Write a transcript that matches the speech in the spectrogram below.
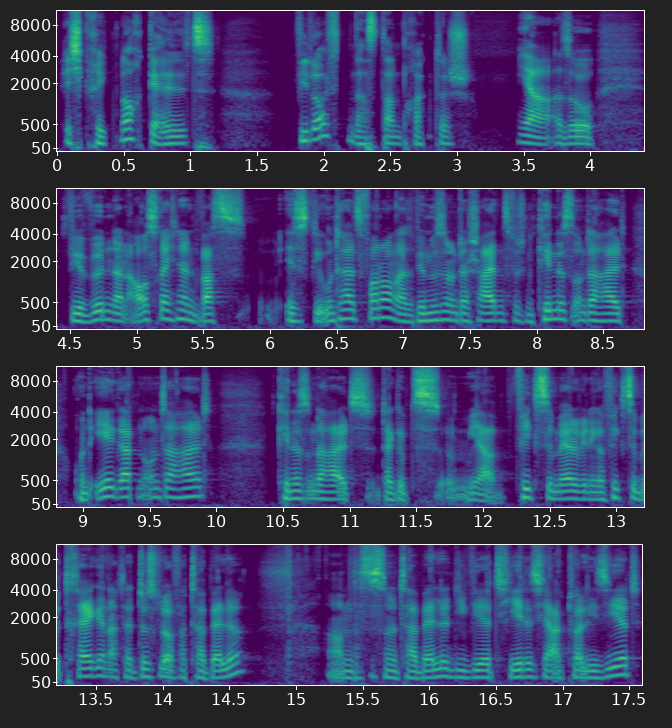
ich krieg noch Geld. Wie läuft denn das dann praktisch? Ja, also wir würden dann ausrechnen, was ist die Unterhaltsforderung. Also wir müssen unterscheiden zwischen Kindesunterhalt und Ehegattenunterhalt. Kindesunterhalt, da gibt es ähm, ja fixe, mehr oder weniger fixe Beträge nach der Düsseldorfer Tabelle. Ähm, das ist eine Tabelle, die wird jedes Jahr aktualisiert.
